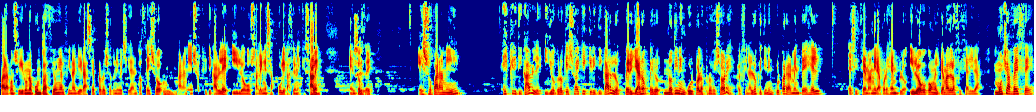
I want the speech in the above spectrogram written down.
para conseguir una puntuación y al final llegas a ser profesor de universidad. Entonces eso, Mm. para mí eso es criticable y luego salen esas publicaciones que salen. Entonces, eso para mí es criticable y yo creo que eso hay que criticarlo, pero ya no, pero no tienen culpa los profesores. Al final lo que tienen culpa realmente es el, el sistema. Mira, por ejemplo, y luego con el tema de la oficialidad. Muchas veces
